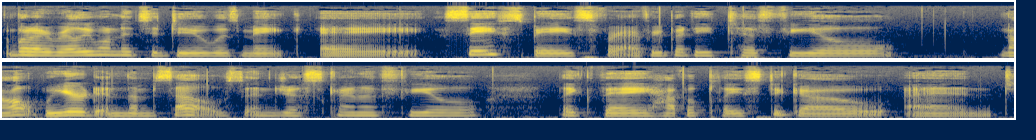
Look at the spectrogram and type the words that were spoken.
what I really wanted to do was make a safe space for everybody to feel not weird in themselves and just kind of feel like they have a place to go and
